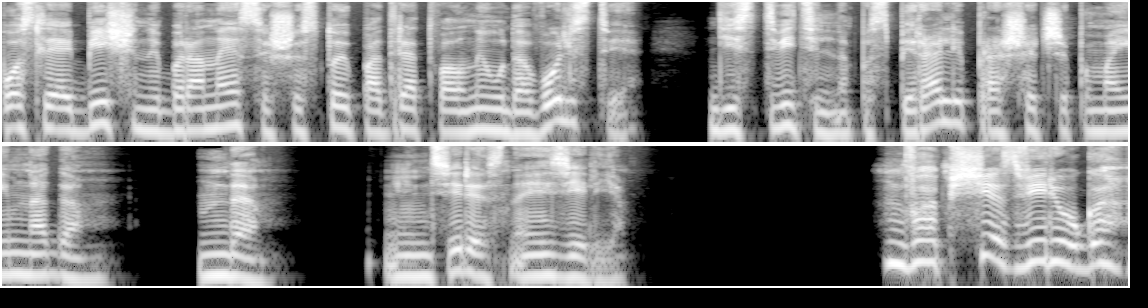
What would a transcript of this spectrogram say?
После обещанной баронессы шестой подряд волны удовольствия действительно по спирали, прошедшей по моим ногам. Да, интересное зелье. «Вообще зверюга!»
